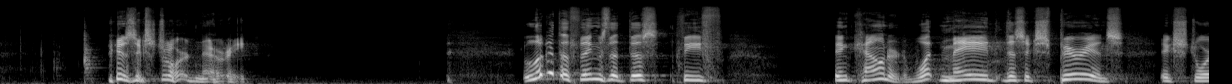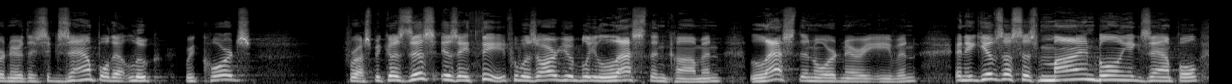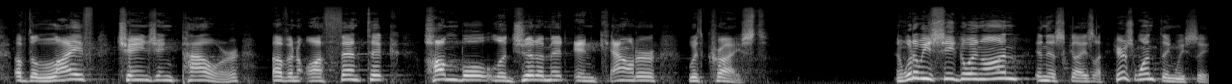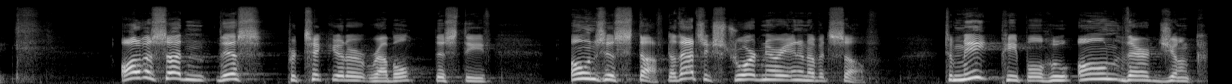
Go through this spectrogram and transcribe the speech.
is extraordinary. Look at the things that this thief encountered. What made this experience extraordinary? This example that Luke records for us. Because this is a thief who was arguably less than common, less than ordinary, even. And he gives us this mind blowing example of the life changing power of an authentic, humble, legitimate encounter with Christ. And what do we see going on in this guy's life? Here's one thing we see. All of a sudden, this particular rebel, this thief, owns his stuff. Now, that's extraordinary in and of itself. To meet people who own their junk,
